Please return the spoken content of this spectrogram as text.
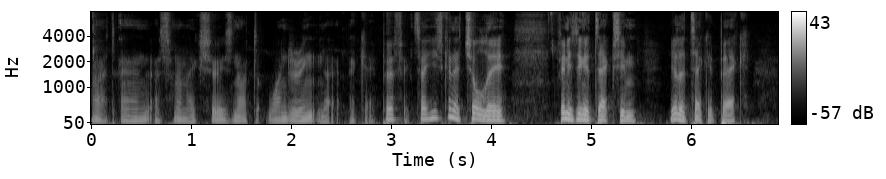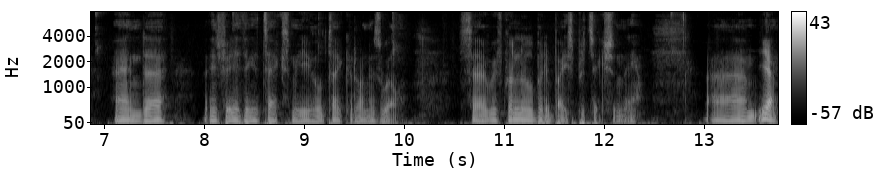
Right, and I just want to make sure he's not wandering. No, okay, perfect. So he's going to chill there. If anything attacks him, he'll attack it back. And uh, if anything attacks me, he'll take it on as well. So we've got a little bit of base protection there. Um, yeah,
